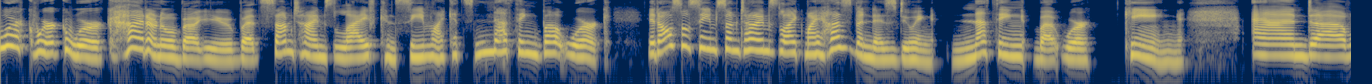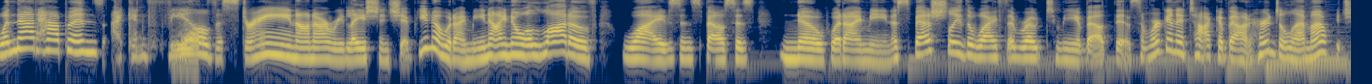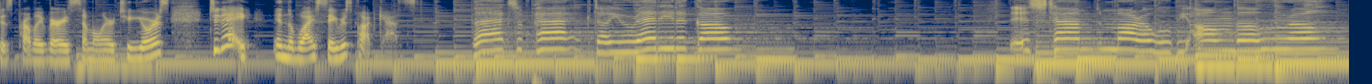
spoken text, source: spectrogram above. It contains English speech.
Work, work, work. I don't know about you, but sometimes life can seem like it's nothing but work. It also seems sometimes like my husband is doing nothing but working. And uh, when that happens, I can feel the strain on our relationship. You know what I mean. I know a lot of wives and spouses know what I mean, especially the wife that wrote to me about this. And we're going to talk about her dilemma, which is probably very similar to yours, today in the Wife Savers podcast. Bags are packed, are you ready to go? This time tomorrow we'll be on the road.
